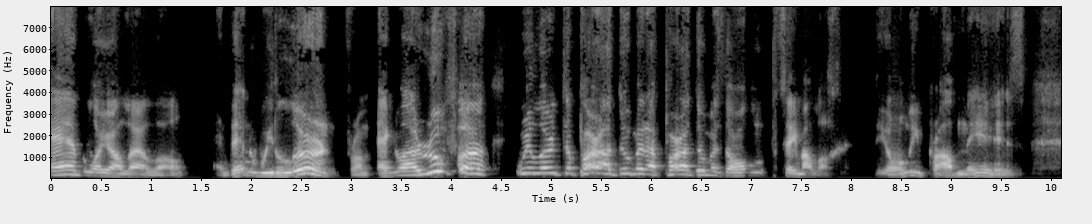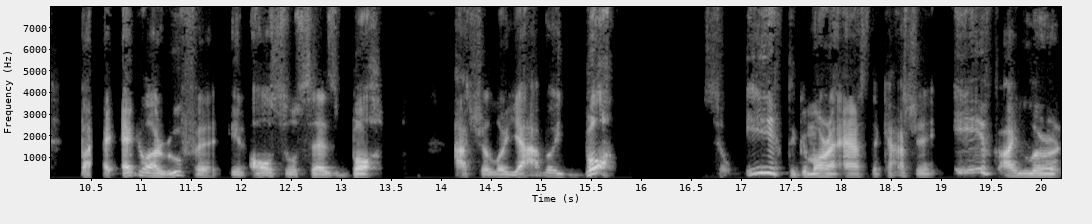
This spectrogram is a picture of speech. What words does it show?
and and then we learn from Egla Rufa, we learn to Paraduma that Paraduma is the whole same Allah. The only problem is by Egla Rufa, it also says Boh. Boh. So if the Gemara asks the Kasha, if I learn,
